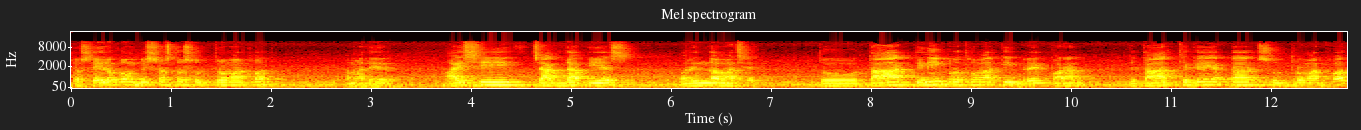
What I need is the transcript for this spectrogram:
তো সেই রকম বিশ্বস্ত সূত্র মারফত আমাদের আইসি চাকদা পিএস অরিন্দম আছে। তো তার তিনিই প্রথম আর কি ব্রেক করান যে তার থেকে একটা সূত্র মারফত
